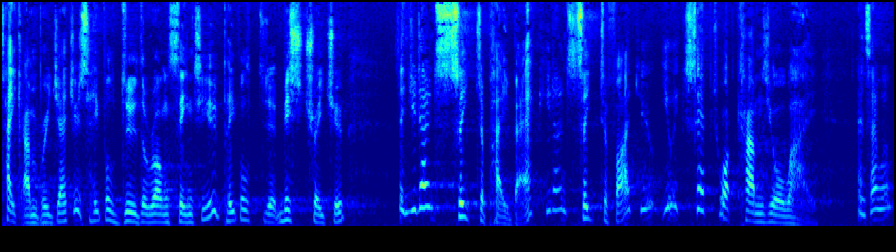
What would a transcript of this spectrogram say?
take umbrage at you, people do the wrong thing to you, people uh, mistreat you, then you don't seek to pay back, you don't seek to fight, you, you accept what comes your way and say, well,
